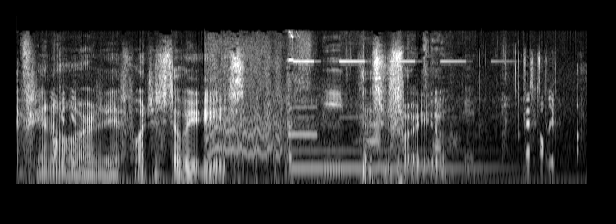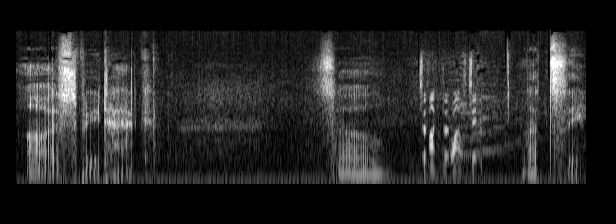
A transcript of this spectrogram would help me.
If you know already what SW is, This is for you. oh, a speed hack. So, let's see.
